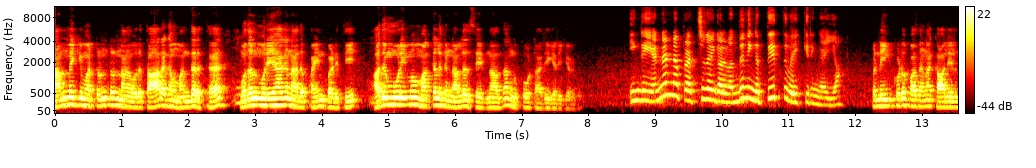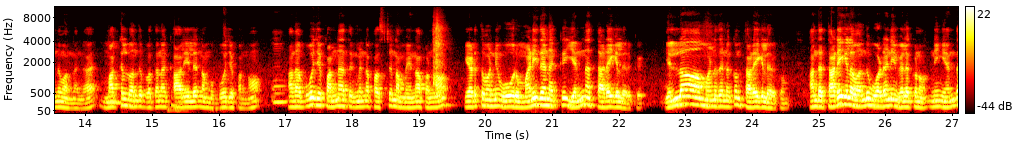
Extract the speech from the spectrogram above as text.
நன்மைக்கு மட்டும்ன்ற நான் ஒரு தாரக மந்திரத்தை முதல் முறையாக நான் அதை பயன்படுத்தி அது மூலியமா மக்களுக்கு நல்லது செய்யறதுனால தான் அங்கே கூட்டம் அதிகரிக்கிறது. இங்க என்னென்ன பிரச்சனைகள் வந்து நீங்க தீர்த்து வைக்கிறீங்க ஐயா? இப்போ நீங்கள் கூட பார்த்தோன்னா காலையிலேருந்து வந்தாங்க. மக்கள் வந்து பார்த்தோன்னா காலையில் நம்ம பூஜை பண்ணோம். அந்த பூஜை பண்ணதுக்கு முன்ன ஃபஸ்ட்டு நம்ம என்ன பண்ணோம்? எடுத்த உடனே ஒரு மனிதனுக்கு என்ன தடைகள் இருக்குது எல்லா மனிதனுக்கும் தடைகள் இருக்கும். அந்த தடைகளை வந்து உடனே விளக்கணும். நீங்கள் எந்த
